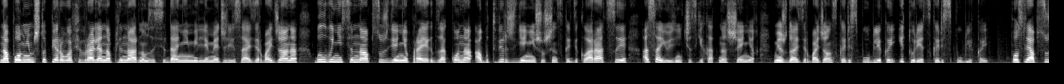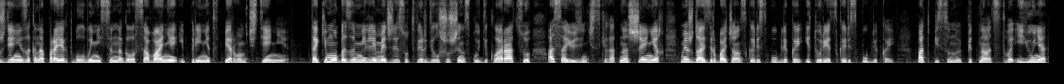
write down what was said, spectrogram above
Напомним, что 1 февраля на пленарном заседании Милли Меджлиса Азербайджана был вынесен на обсуждение проект закона об утверждении Шушинской декларации о союзнических отношениях между Азербайджанской республикой и Турецкой республикой. После обсуждения законопроект был вынесен на голосование и принят в первом чтении. Таким образом, Милли Меджлис утвердил Шушинскую декларацию о союзнических отношениях между Азербайджанской республикой и Турецкой республикой, подписанную 15 июня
